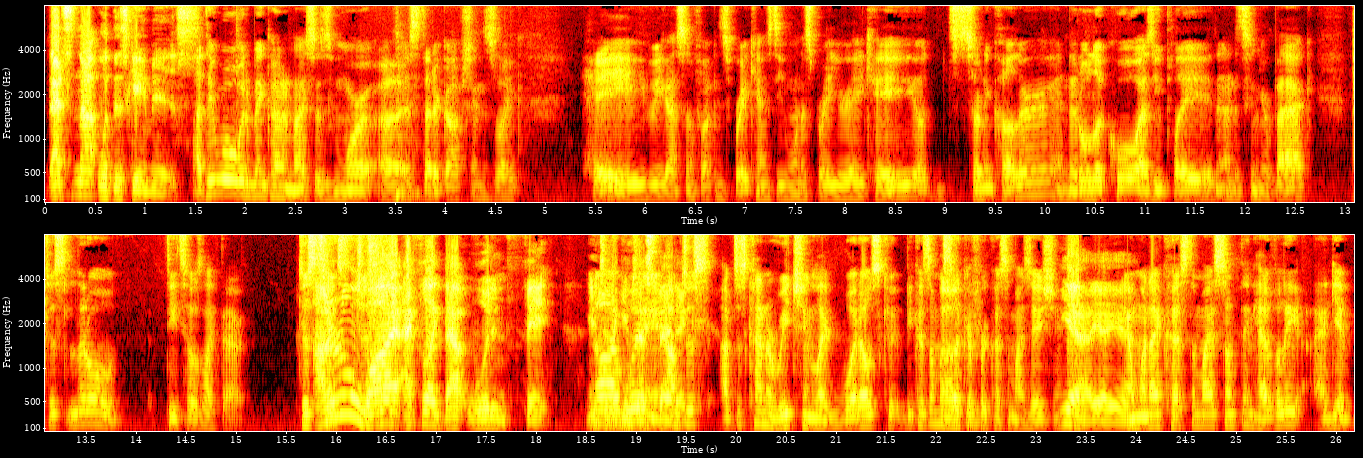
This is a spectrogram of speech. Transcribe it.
That's not what this game is. I think what would have been kind of nice is more uh, aesthetic options like, hey, we got some fucking spray cans. Do you want to spray your AK a certain color and it'll look cool as you play and, and it's in your back? Just little details like that. Just I don't know just why like- I feel like that wouldn't fit into no, the game's aesthetic. I'm just I'm just kind of reaching like what else could because I'm a Okay. sucker for customization. yeah, yeah, yeah. And when I customize something heavily, I get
